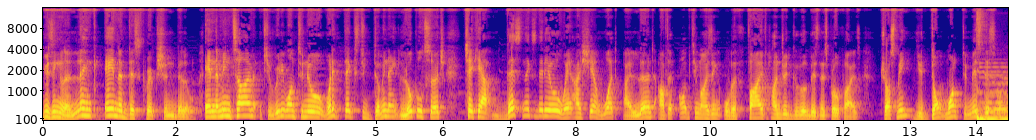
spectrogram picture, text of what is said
using the link in the description below. In the meantime, if you really want to know what it takes to dominate local search, check out this next video where I share what I learned after optimizing over 500 Google business profiles. Trust me, you don't want to miss this one.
